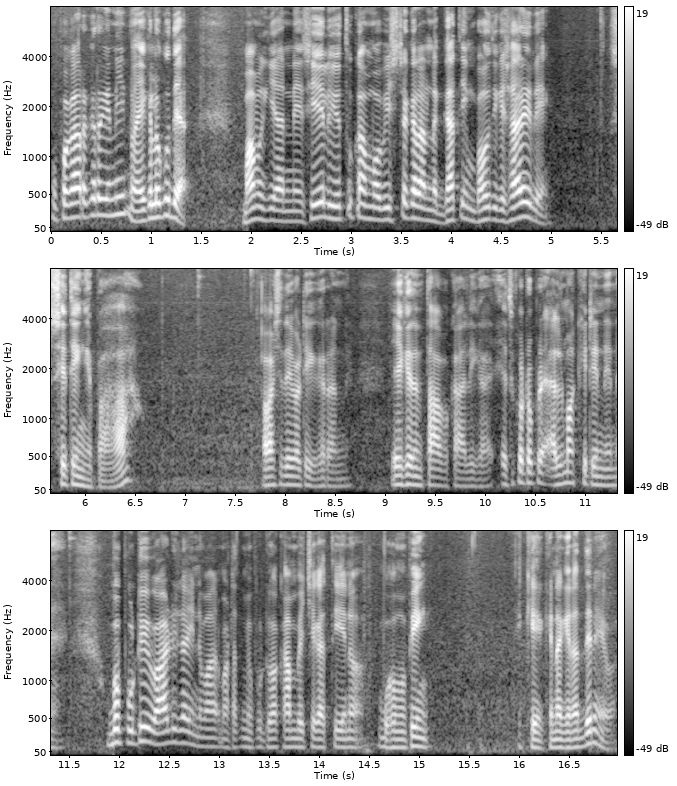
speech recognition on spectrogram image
උපකාර කරගෙන ඉන්නවා. ඒක ලොකු දෙයක්. මම කියන්නේ සියලු යුතුයකම් ඔබ කරන්න ගතින් භෞතික ශරීරයෙන්. සිතින් එපා. අවශ්‍ය දේවල් ටික කරන්න. ඒක දැන් తాවකාලිකයි. එතකොට අපිට ඇල්මක් හිටින්නේ නැහැ. ඔබ පුටුවේ වාඩිලා ඉන්න මටත් මේ පුටුවක් හම්බෙච්ච එකක් තියෙනවා. බොහොම පිං. එක කෙනා ගෙනත් දෙන ඒවා.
